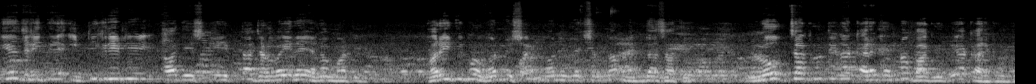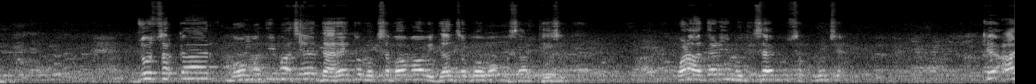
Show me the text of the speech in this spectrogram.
એ જ રીતે ઇન્ટિગ્રિટી આ દેશની એકતા જળવાઈ રહે એના માટે. ફરીથી પણ વન નેશન, વન ઇલેક્શનના મુદ્દા સાથે લોક જાગૃતિના કાર્યક્રમના ભાગરૂપે આ કાર્યક્રમ જો સરકાર બહુમતીમાં છે, ધારે તો લોકસભામાં, વિધાનસભામાં પસાર થઈ શકે. પણ આદરણીય મોદી સાહેબનું સપનું છે કે આ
